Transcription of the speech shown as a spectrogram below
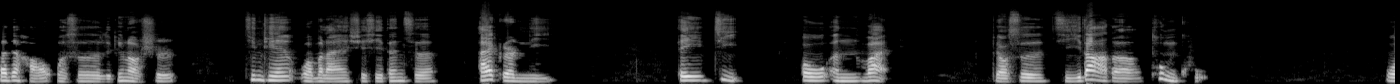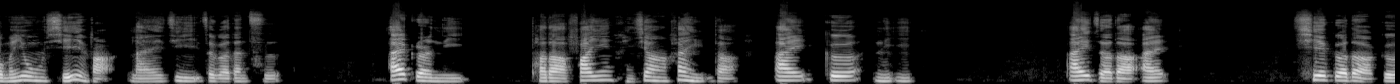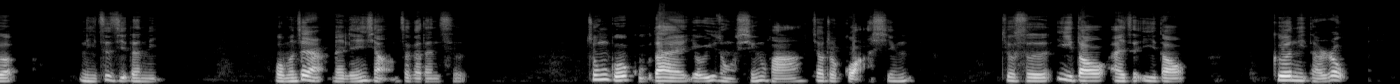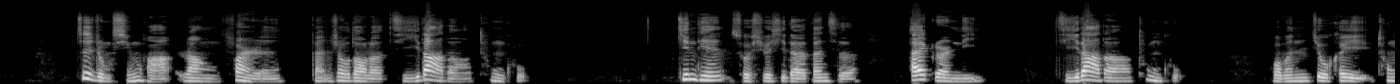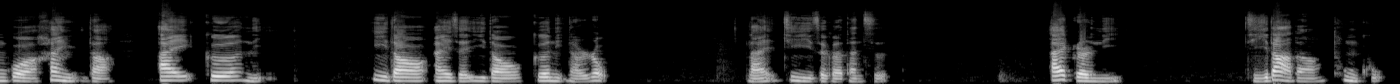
大家好，我是李冰老师。今天我们来学习单词 agony，a g o n y，表示极大的痛苦。我们用谐音法来记忆这个单词 agony，它的发音很像汉语的哀歌你，哀着的哀，切割的割，你自己的你。我们这样来联想这个单词：中国古代有一种刑罚叫做剐刑，就是一刀挨着一刀割你的肉。这种刑罚让犯人感受到了极大的痛苦。今天所学习的单词 agony，极大的痛苦，我们就可以通过汉语的哀歌你。一刀挨着一刀割你的肉，来记忆这个单词。：agony，极大的痛苦。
